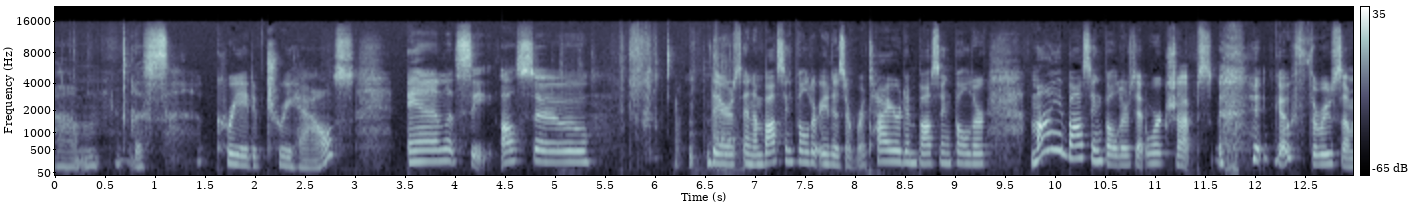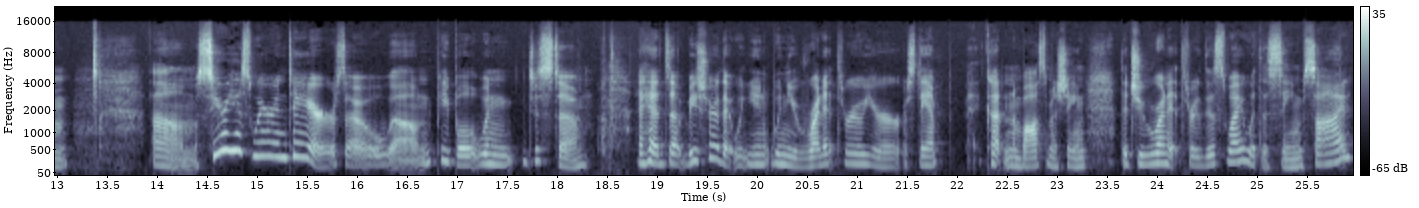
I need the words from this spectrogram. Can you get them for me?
um, this creative treehouse and let's see also there's an embossing folder. It is a retired embossing folder. My embossing folders at workshops go through some um, serious wear and tear. So um, people, when just uh, a heads up, be sure that when you when you run it through your stamp cut and emboss machine, that you run it through this way with the seam side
